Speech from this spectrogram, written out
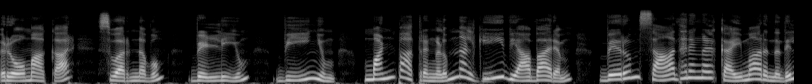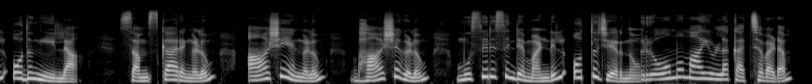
റോമാക്കാർ സ്വർണവും വെള്ളിയും വീഞ്ഞും മൺപാത്രങ്ങളും നൽകി. ഈ വ്യാപാരം വെറും സാധനങ്ങൾ കൈമാറുന്നതിൽ ഒതുങ്ങിയില്ല. സംസ്കാരങ്ങളും ആശയങ്ങളും ഭാഷകളും മുസിരിസിന്റെ മണ്ടിൽ ഒത്തുചേർന്നു. റോമുമായുള്ള കച്ചവടം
